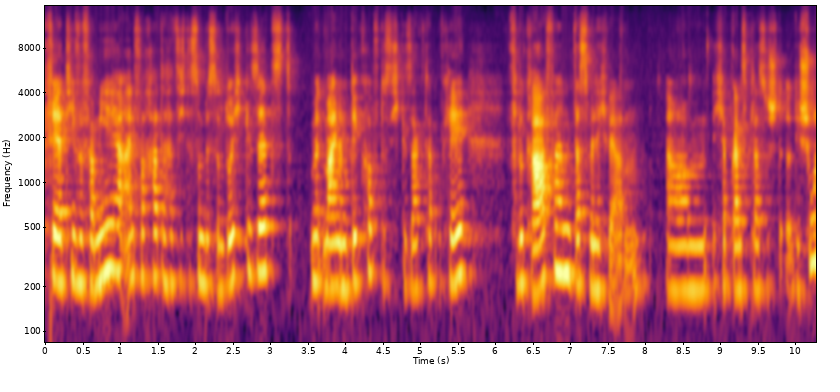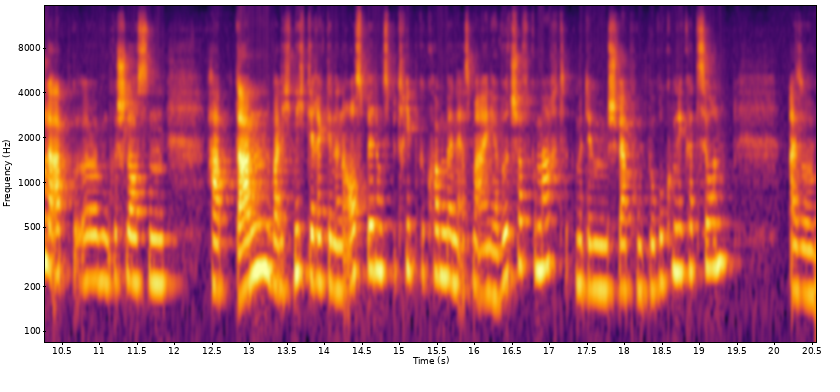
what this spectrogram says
kreative Familie einfach hatte, hat sich das so ein bisschen durchgesetzt mit meinem Dickkopf, dass ich gesagt habe, okay, Fotografin, das will ich werden. Ähm, ich habe ganz klassisch die Schule abgeschlossen, habe dann, weil ich nicht direkt in den Ausbildungsbetrieb gekommen bin, erstmal ein Jahr Wirtschaft gemacht mit dem Schwerpunkt Bürokommunikation. Also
